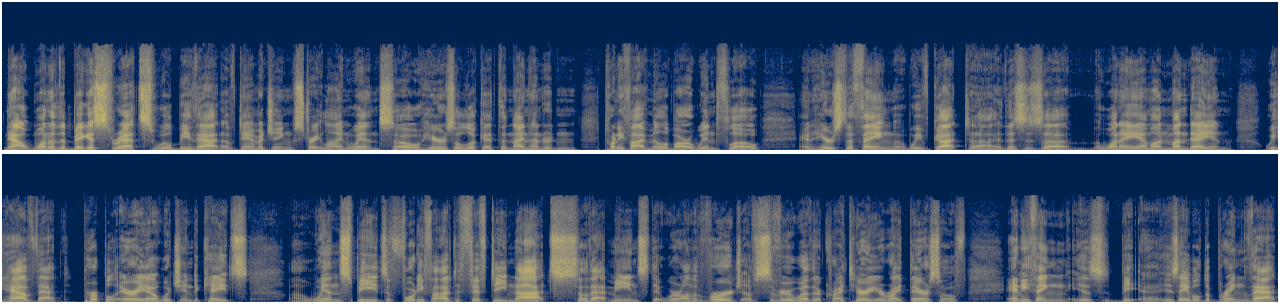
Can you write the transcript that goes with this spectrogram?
Now, one of the biggest threats will be that of damaging straight line winds. So here's a look at the 925 millibar wind flow. And here's the thing we've got uh, this is uh, 1 a.m. on Monday, and we have that purple area, which indicates uh, wind speeds of 45 to 50 knots. So that means that we're on the verge of severe weather criteria right there. So if anything is be, uh, is able to bring that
